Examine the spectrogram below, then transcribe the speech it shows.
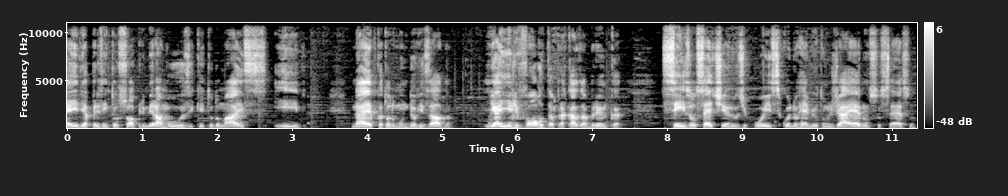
aí ele apresentou só a primeira música e tudo mais, e na época todo mundo deu risada. E aí ele volta pra Casa Branca seis ou sete anos depois, quando Hamilton já era um sucesso,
